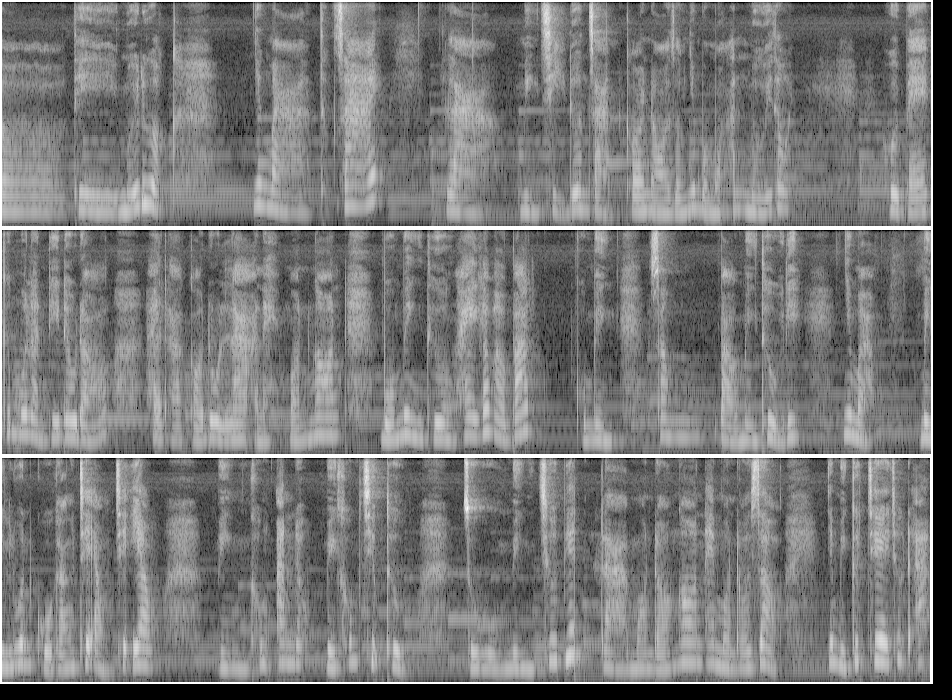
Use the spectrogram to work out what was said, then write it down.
uh, thì mới được. Nhưng mà thực ra ấy là mình chỉ đơn giản coi nó giống như một món ăn mới thôi hồi bé cứ mỗi lần đi đâu đó, hay là có đồ lạ này, món ngon, bố mình thường hay gắp vào bát của mình, xong bảo mình thử đi. Nhưng mà mình luôn cố gắng che ỏng, che eo. Mình không ăn đâu, mình không chịu thử. Dù mình chưa biết là món đó ngon hay món đó dở, nhưng mình cứ chê trước đã.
